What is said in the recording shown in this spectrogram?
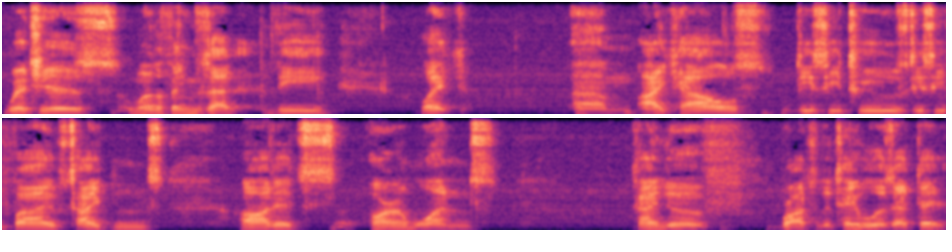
which is one of the things that the, like, um, iCals, DC2s, DC5s, Titans, audits, RM1s kind of brought to the table is that they,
